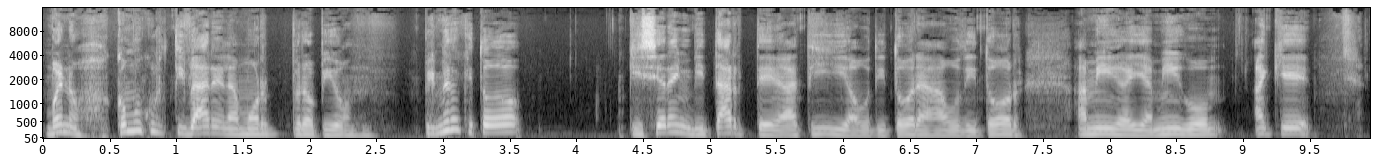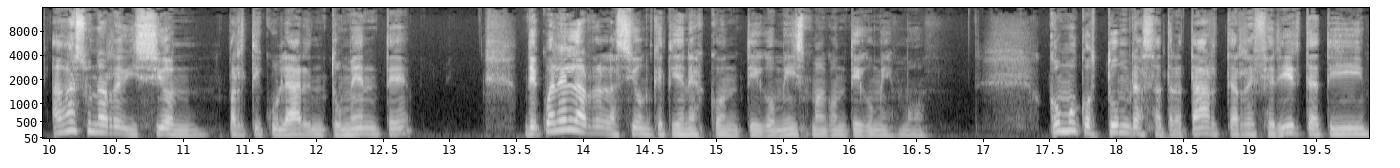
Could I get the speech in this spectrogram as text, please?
Bueno, ¿cómo cultivar el amor propio? Primero que todo, quisiera invitarte a ti, auditora, auditor, amiga y amigo, a que hagas una revisión particular en tu mente de cuál es la relación que tienes contigo misma, contigo mismo. ¿Cómo acostumbras a tratarte, a referirte a ti?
